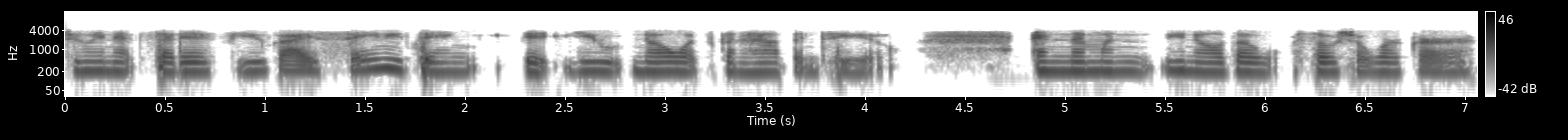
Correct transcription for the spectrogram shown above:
doing it said, if you guys say anything, it, you know what's going to happen to you. And then when you know the social worker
